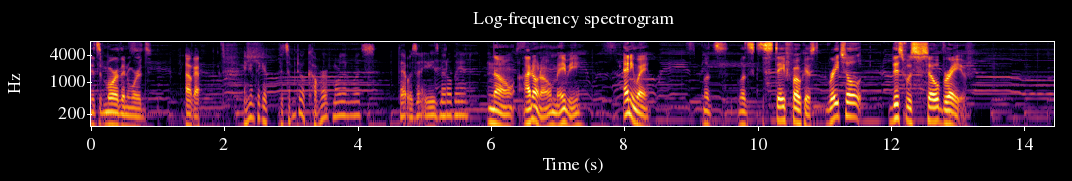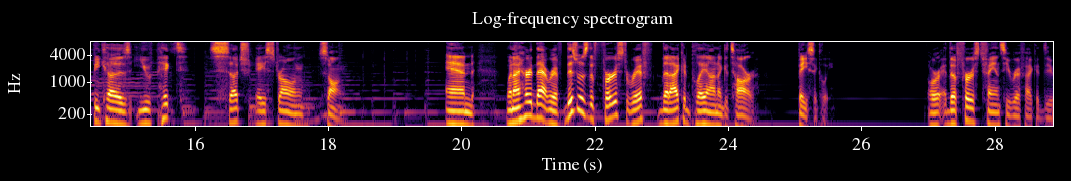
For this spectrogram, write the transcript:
It's "More Than Words." Okay. I didn't think. Of, did someone do a cover of More Than Words? That was an '80s metal band. No, I don't know. Maybe. Anyway, let's let's stay focused. Rachel, this was so brave because you've picked such a strong song. And when I heard that riff, this was the first riff that I could play on a guitar, basically. Or the first fancy riff I could do.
